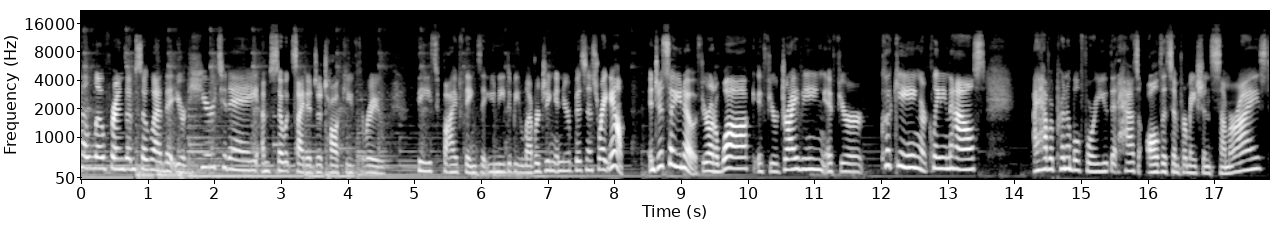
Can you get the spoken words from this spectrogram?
Hello, friends. I'm so glad that you're here today. I'm so excited to talk you through these five things that you need to be leveraging in your business right now. And just so you know, if you're on a walk, if you're driving, if you're cooking or cleaning the house, I have a printable for you that has all this information summarized.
